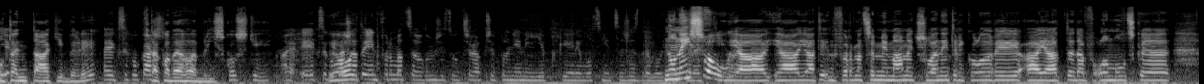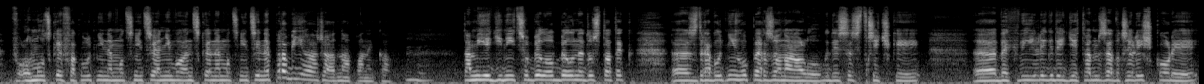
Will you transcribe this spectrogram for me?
potentáti byli A jak se v koukáš, takovéhle blízkosti. a jak se Jo. koukáš na ty informace o tom, že jsou třeba přeplněný jipky, nemocnice, že zdravotní No nejsou, já, já, já ty informace, my máme členy Trikolory a já teda v Olomoucké, v Olomoucké fakultní nemocnici ani vojenské nemocnici neprobíhá žádná panika. Mhm. Tam jediný, co bylo, byl nedostatek eh, zdravotního personálu, kdy se střičky ve chvíli, kdy dětem zavřeli školy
